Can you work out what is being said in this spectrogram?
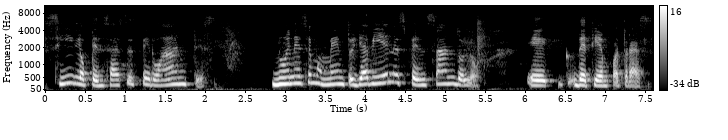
Sí, lo pensaste, pero antes, no en ese momento, ya vienes pensándolo eh, de tiempo atrás.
